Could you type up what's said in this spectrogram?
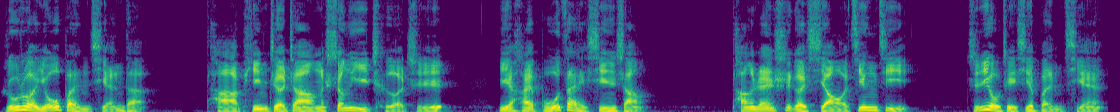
如若有本钱的，他拼这账生意扯直，也还不在心上；倘然是个小经济，只有这些本钱，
